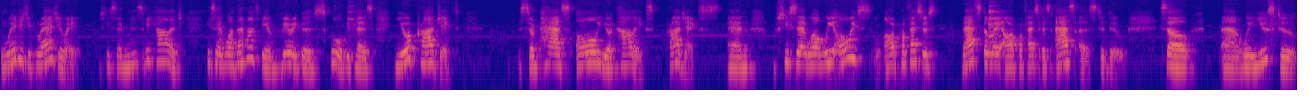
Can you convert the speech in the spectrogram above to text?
where did you graduate? She said Mississippi College. He said, well, that must be a very good school because your project surpassed all your colleagues' projects. And she said, well, we always, our professors, that's the way our professors ask us to do. So uh, we're used to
